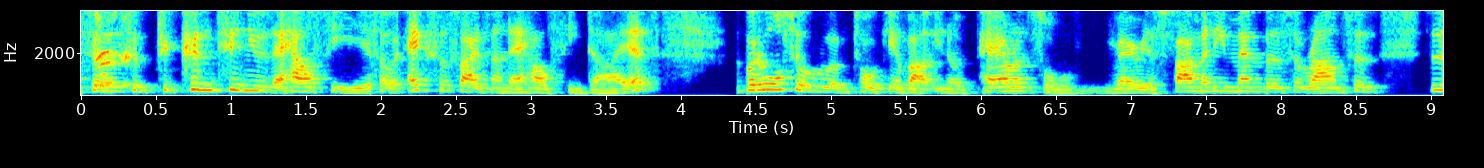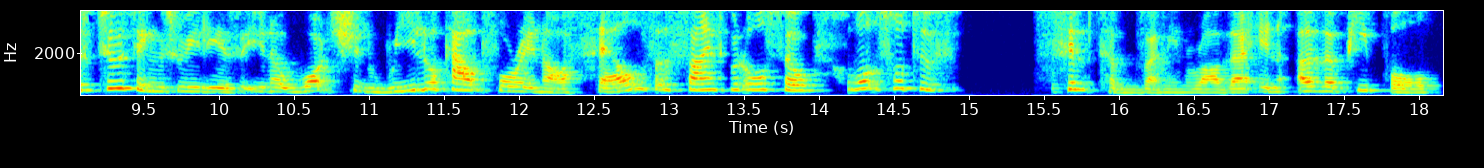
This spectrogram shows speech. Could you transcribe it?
So, so to continue the healthy, so exercise and a healthy diet. But also, I'm talking about, you know, parents or various family members around. So, there's two things really is, you know, what should we look out for in ourselves as signs, but also what sort of symptoms, I mean, rather, in other people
